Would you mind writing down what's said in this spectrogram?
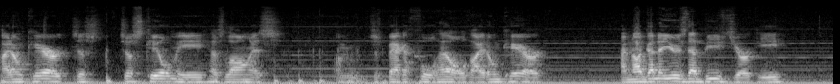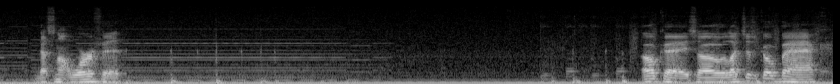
I don't care, just just kill me as long as I'm just back at full health, I don't care. I'm not gonna use that beef jerky. That's not worth it. Okay, so let's just go back.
